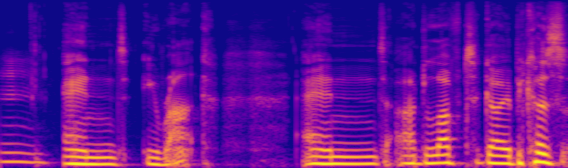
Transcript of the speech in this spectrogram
Mm. and Iraq. And I'd love to go because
